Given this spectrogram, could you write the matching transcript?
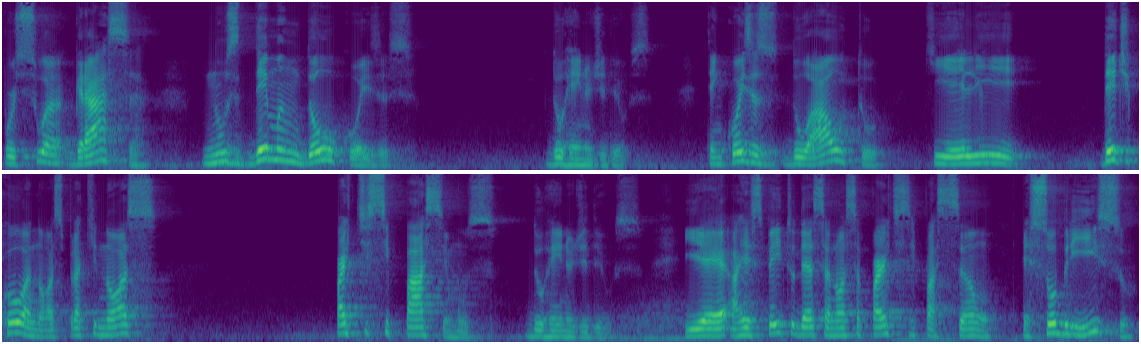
por sua graça, nos demandou coisas do reino de Deus. Tem coisas do alto que Ele dedicou a nós para que nós participássemos do reino de Deus. E é a respeito dessa nossa participação, é sobre isso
